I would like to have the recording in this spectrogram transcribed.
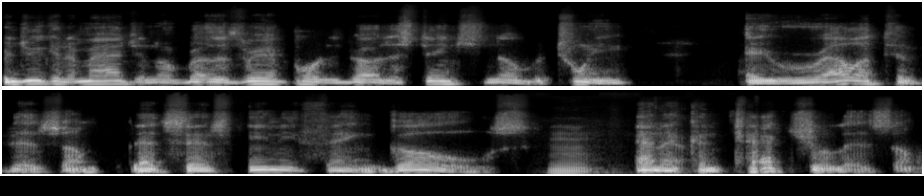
But you can imagine, though, brother, it's very important to draw a distinction, though, between a relativism that says anything goes mm. and a contextualism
